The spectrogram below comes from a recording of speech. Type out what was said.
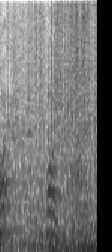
Fuck! Fuck!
